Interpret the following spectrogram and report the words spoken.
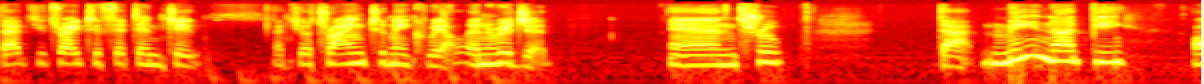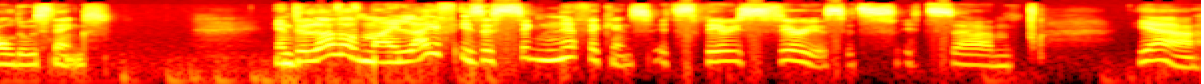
that you try to fit into, that you're trying to make real and rigid and true. That may not be all those things. And the love of my life is a significance. It's very serious. It's it's um, yeah,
